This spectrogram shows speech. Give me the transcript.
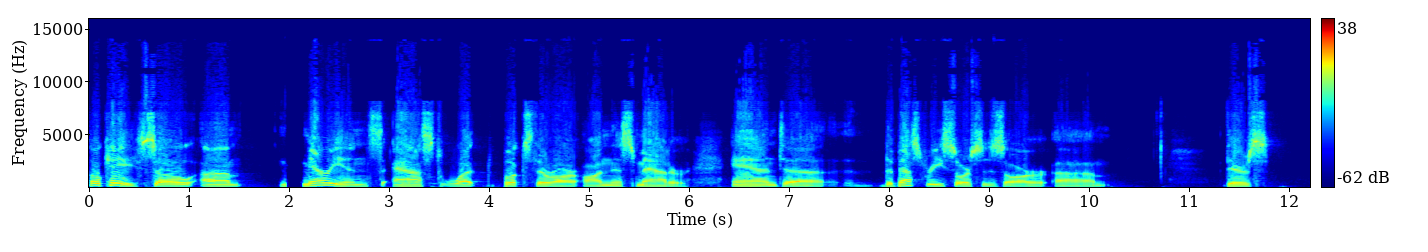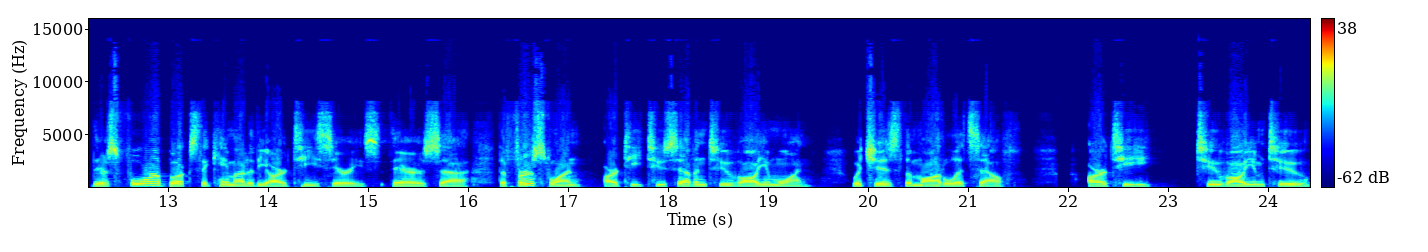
Okay, so um, Marion's asked what books there are on this matter, and uh, the best resources are um, there's there's four books that came out of the RT series. There's uh, the first one, RT 272 Volume 1, which is the model itself. RT 2 Volume 2,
